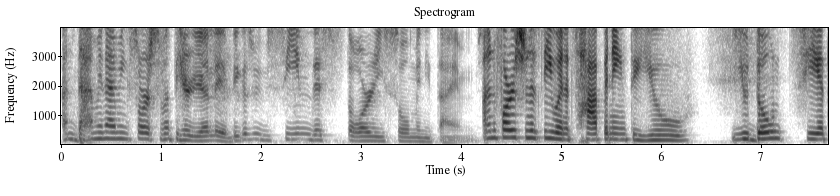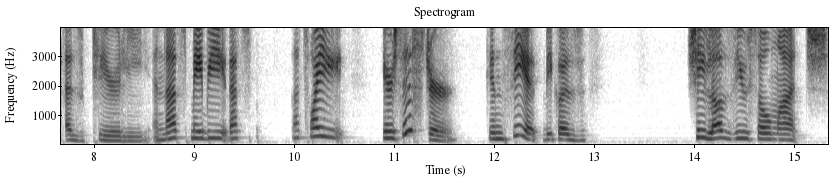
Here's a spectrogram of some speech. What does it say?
ang dami naming source material eh because we've seen this story so many times. unfortunately when it's happening to you you don't see it as clearly and that's maybe that's that's why your sister can see it because she loves you so much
